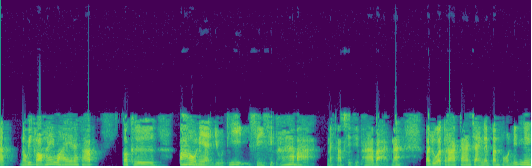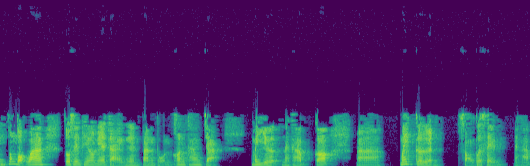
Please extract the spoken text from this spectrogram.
นักนักวิเคราะห์ให้ไว้นะครับ ก็คือเป้าเนี่ยอยู่ที่ 45 บาท นะครับ45 บาทนะ มาดูอัตราการจ่ายเงินปันผลนิดนึง ต้องบอกว่าตัวเซนเทลเนี่ยจ่ายเงินปันผลค่อนข้างจะไม่เยอะนะครับ ก็อ่าไม่เกินสองเปอร์เซ็นตนะครับ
